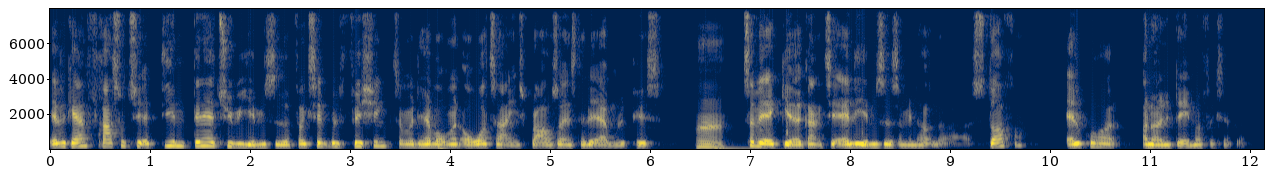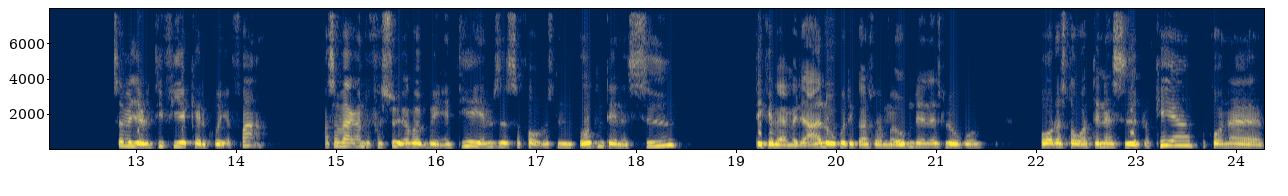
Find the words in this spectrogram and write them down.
jeg vil gerne frasortere de, den her type hjemmesider, for eksempel phishing, som er det her, hvor man overtager ens browser og installerer alt muligt pis Mm. så vil jeg give adgang til alle hjemmesider, som indeholder stoffer, alkohol og nøgne damer for eksempel. Så vælger du de fire kategorier fra, og så hver gang du forsøger at gå ind på en af de her hjemmesider, så får du sådan en OpenDNS side. Det kan være med dit eget logo, det kan også være med OpenDNS logo, hvor der står, at den her side er blokeret på grund af,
